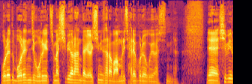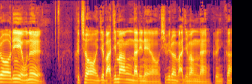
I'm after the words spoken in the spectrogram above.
올해도 뭘 했는지 모르겠지만 12월 한 달 열심히 살아 마무리 잘해보려고 하셨습니다. 예, 11월이 오늘, 그쵸. 이제 마지막 날이네요. 11월 마지막 날. 그러니까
